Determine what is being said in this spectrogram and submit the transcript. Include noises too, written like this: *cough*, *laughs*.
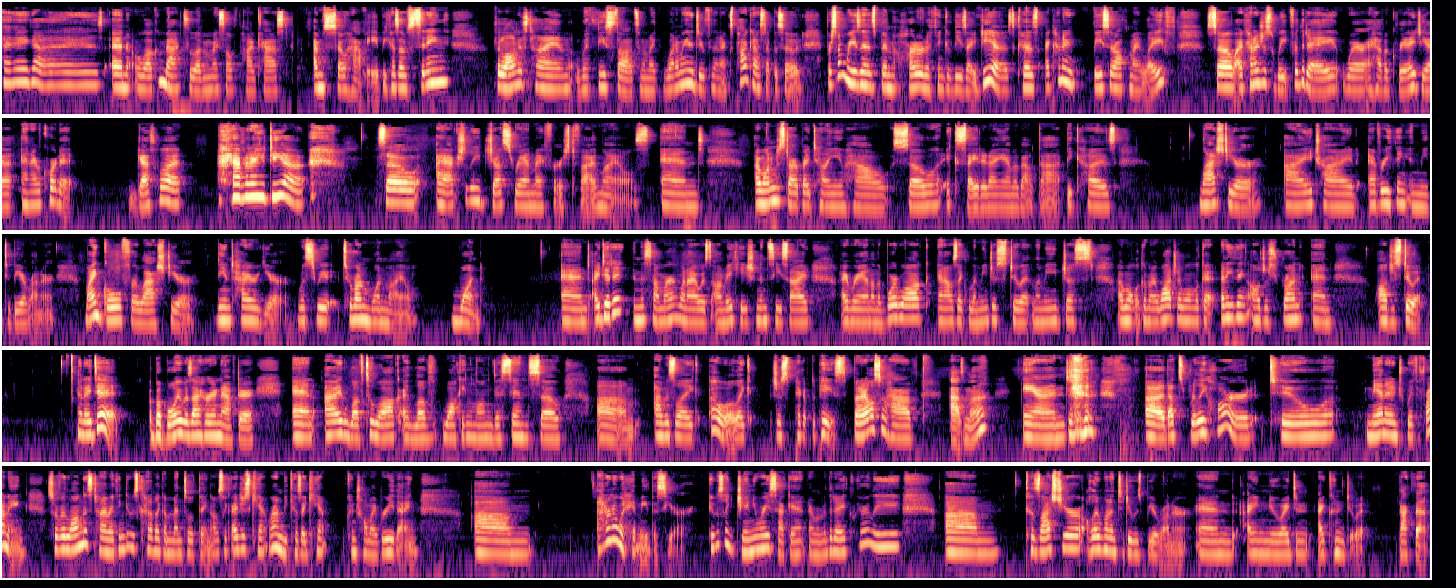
Hey guys, and welcome back to Loving Myself podcast. I'm so happy because I was sitting for the longest time with these thoughts and I'm like, what am I going to do for the next podcast episode? For some reason, it's been harder to think of these ideas because I kind of base it off my life. So I kind of just wait for the day where I have a great idea and I record it. Guess what? *laughs* I have an idea. So I actually just ran my first five miles and I wanted to start by telling you how so excited I am about that because last year I tried everything in me to be a runner. My goal for last year, the entire year, was to be to run 1 mile. 1. And I did it in the summer when I was on vacation in Seaside. I ran on the boardwalk and I was like, let me just do it. Let me just, I won't look at my watch. I won't look at anything. I'll just run and I'll just do it. And I did. But boy, was I hurting after. And I love to walk. I love walking long distance. So um, I was like, oh, like just pick up the pace. But I also have asthma, and *laughs* uh, that's really hard to manage with running. So for the longest time, I think it was kind of like a mental thing. I was like, I just can't run because I can't control my breathing. Um, I don't know what hit me this year. It was like January 2nd. I remember the day clearly. Um, cuz last year all I wanted to do was be a runner and I knew I didn't I couldn't do it back then.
